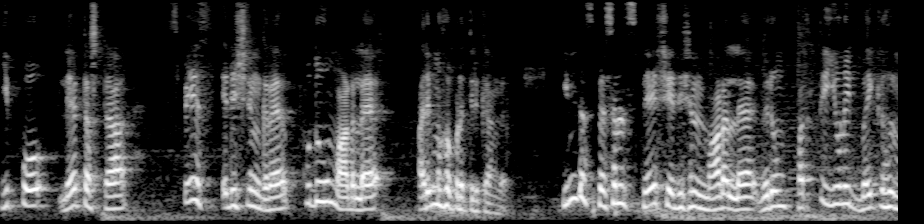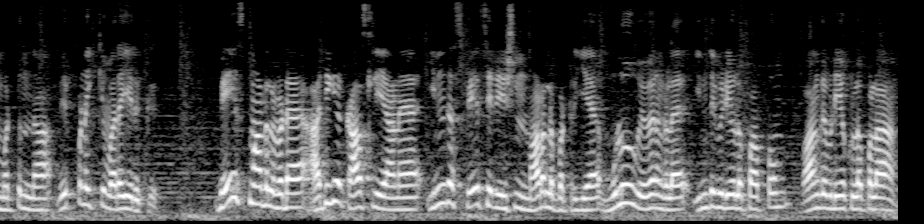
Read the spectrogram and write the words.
இப்போது லேட்டஸ்ட்டாக ஸ்பேஸ் எடிஷனுங்கிற புது மாடலை அறிமுகப்படுத்தியிருக்காங்க. இந்த ஸ்பெஷல் ஸ்பேஸ் எடிஷன் மாடலில் வெறும் பத்து யூனிட் பைக்குகள் மட்டும்தான் விற்பனைக்கு வர இருக்குது பேஸ் மாடலை விட அதிக காஸ்ட்லியான இந்த ஸ்பேஸ் எடிஷன் மாடலை பற்றிய முழு விவரங்களை இந்த வீடியோவில் பார்ப்போம். வாங்க வீடியோக்குள்ள போகலாம்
